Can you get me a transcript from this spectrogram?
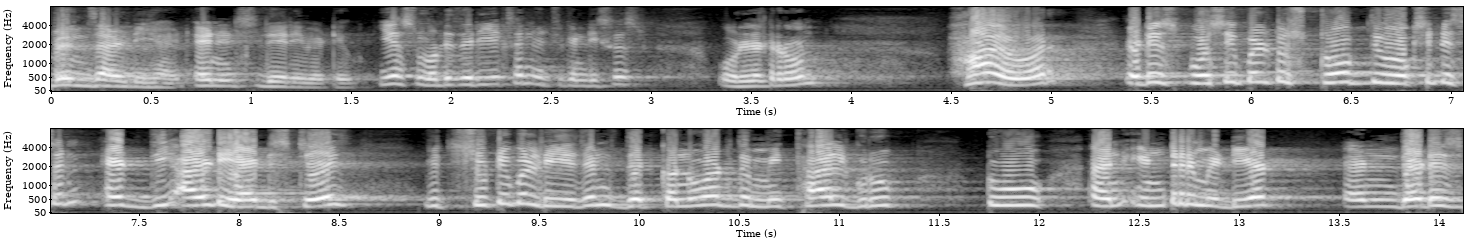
benzaldehyde and its derivative. Yes, what is the reaction which we can discuss later on. However, it is possible to stop the oxidation at the aldehyde stage with suitable reagents that convert the methyl group to an intermediate and that is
